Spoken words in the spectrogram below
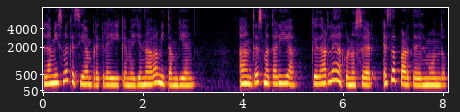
la misma que siempre creí que me llenaba a mí también. Antes mataría que darle a conocer esa parte del mundo.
